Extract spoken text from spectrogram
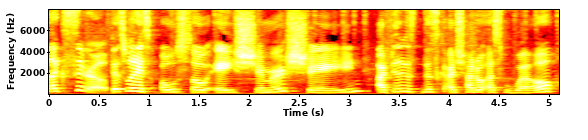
like syrup. This one is also a shimmer shade. I feel like this, eyeshadow as well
